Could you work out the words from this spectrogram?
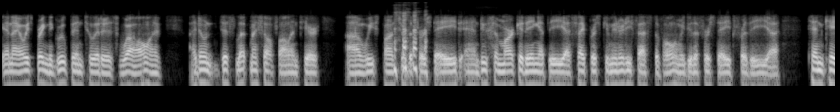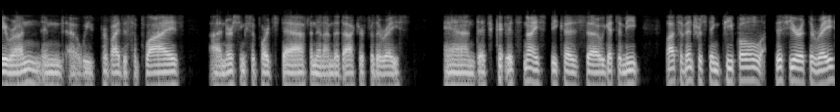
and I always bring the group into it as well. I, I don't just let myself volunteer. Uh, we sponsor the first aid and do some marketing at the uh, Cypress Community Festival, and we do the first aid for the 10K run, and we provide the supplies, nursing support staff, and then I'm the doctor for the race. And it's it's nice because we get to meet lots of interesting people. This year at the race,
